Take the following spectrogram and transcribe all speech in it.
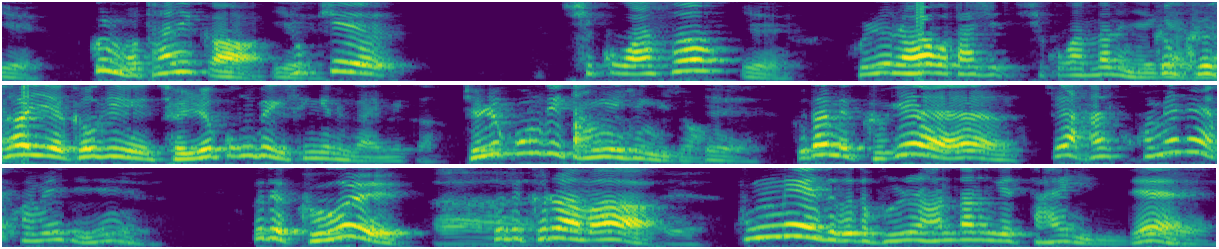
예. 그걸 못 하니까 예. 육지에 싣고 와서 예. 훈련을 하고 다시 싣고 간다는 얘기야. 그럼 그 사이에 거기 전력 공백이 생기는 거 아닙니까? 전력 공격이 당연히 생기죠. 예. 그 다음에 그게 진짜 한 코미디야 코미디. 예. 근데 그걸 아. 근데 그나마 예. 국내에서 그다 훈련한다는 게 다행인데 예.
